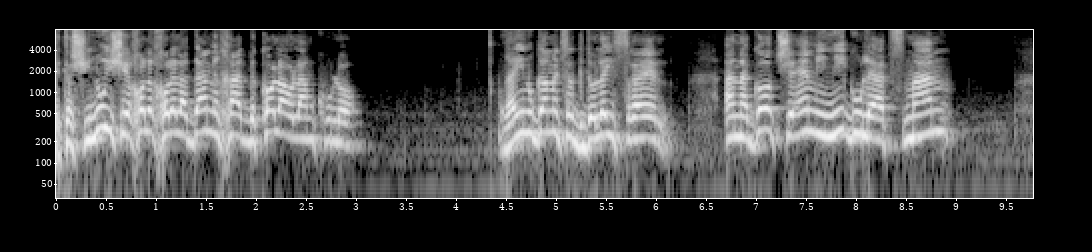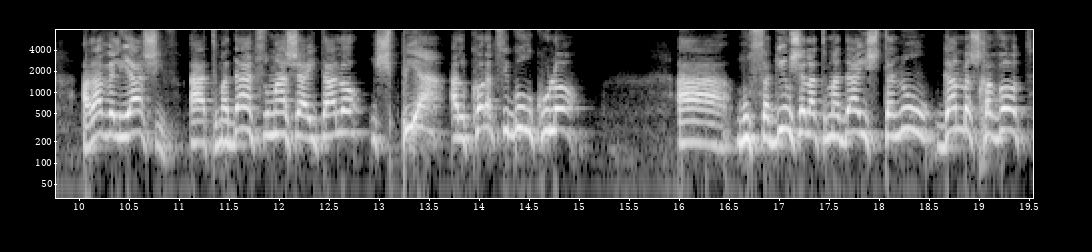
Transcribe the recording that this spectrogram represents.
את השינוי שיכול לחולל אדם אחד בכל העולם כולו. ראינו גם אצל גדולי ישראל, הנהגות שהם הנהיגו לעצמם, הרב אלישיב, ההתמדה העצומה שהייתה לו, השפיעה על כל הציבור כולו. המושגים של התמדה השתנו גם בשכבות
